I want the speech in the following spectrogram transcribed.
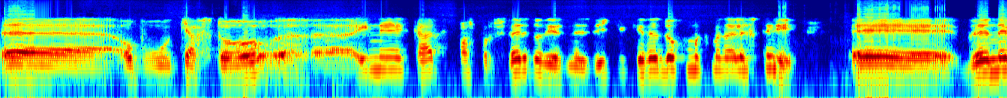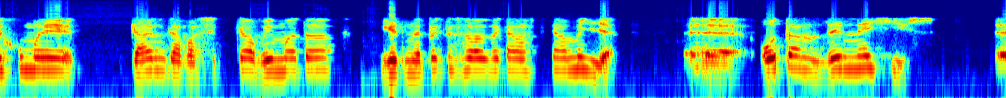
ε, όπου και αυτό ε, είναι κάτι που μας προσφέρει το διεθνές δίκαιο και δεν το έχουμε εκμεταλλευτεί. Ε, δεν έχουμε κάνει τα βασικά βήματα για την επέκταση στα 10 ναυτικά μίλια. Ε, όταν δεν έχεις ε,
